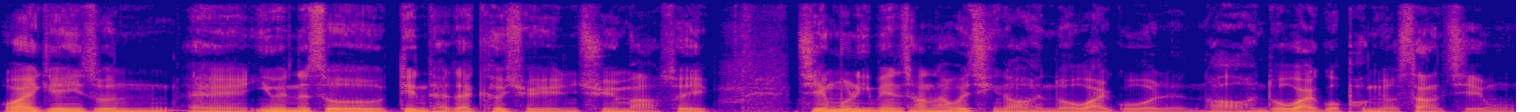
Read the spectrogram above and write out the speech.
我也跟一尊诶，因为那时候电台在科学园区嘛，所以节目里面常常会请到很多外国人哈，很多外国朋友上节目。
